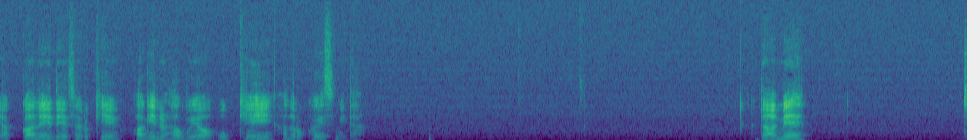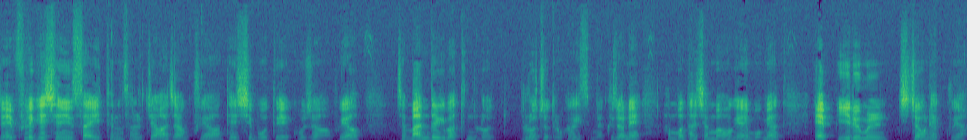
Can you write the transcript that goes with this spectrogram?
약관에 대해서 이렇게 확인을 하고요. 오케이 하도록 하겠습니다. 그 다음에 애플리케이션 인사이트는 설정하지 않고요. 대시보드에 고정하고요. 자, 만들기 버튼 눌러, 눌러주도록 하겠습니다. 그 전에 한번 다시 한번 확인해 보면 앱 이름을 지정을 했고요.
